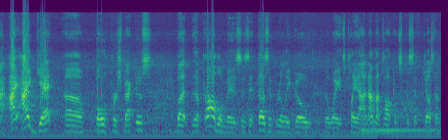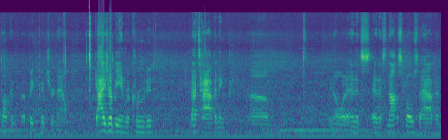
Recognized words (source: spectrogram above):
I, I, get uh, both perspectives, but the problem is is it doesn't really go the way it's played out. And I'm not talking specific Justin, I'm talking a big picture now. Guys are being recruited. That's happening. Um, you know, and it's and it's not supposed to happen.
